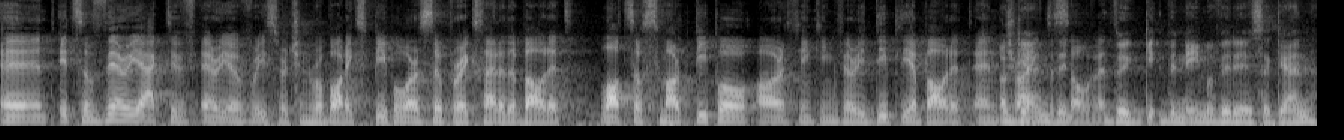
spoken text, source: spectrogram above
And it's a very active area of research in robotics. People are super excited about it lots of smart people are thinking very deeply about it and again, trying to the, solve it. The, the name of it is again?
